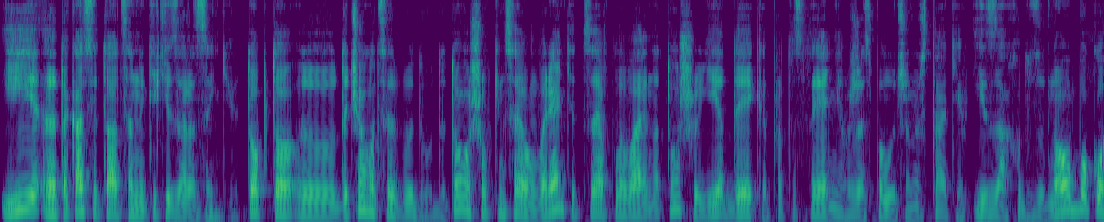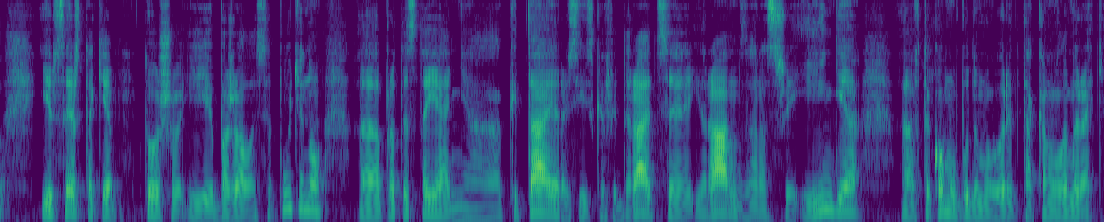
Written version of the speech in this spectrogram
І е, така ситуація не тільки зараз з Індією. Тобто, е, до чого це веду? До того, що в кінцевому варіанті це впливає на те, що є деяке протистояння вже Сполучених Штатів і Заходу з одного боку, і все ж таки то, що і бажалося Путіну, е, протистояння Китай, Російська Федерація, Іран, зараз ще і Індія е, в такому будемо говорити так конгломераті.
